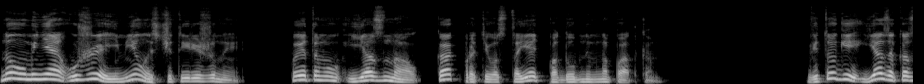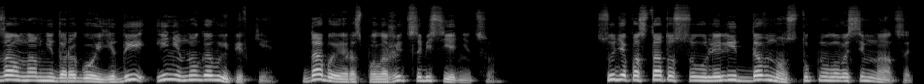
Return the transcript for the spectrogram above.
Но у меня уже имелось четыре жены, поэтому я знал, как противостоять подобным нападкам. В итоге я заказал нам недорогой еды и немного выпивки, дабы расположить собеседницу. Судя по статусу, Лилит давно стукнула 18,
